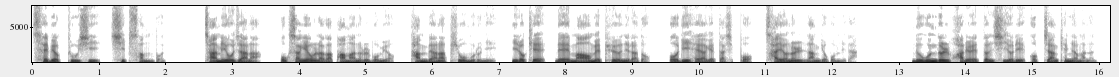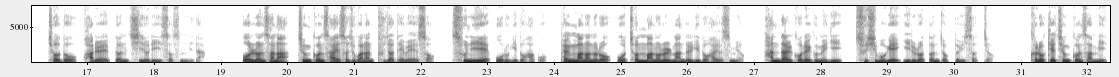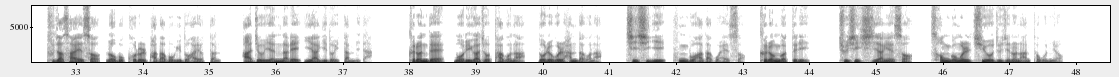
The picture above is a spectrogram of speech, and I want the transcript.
새벽 2시 13분. 잠이 오지 않아 옥상에 올라가 밤하늘을 보며 담배 하나 피워 물으니 이렇게 내 마음의 표현이라도 어디 해야겠다 싶어 사연을 남겨봅니다. 누군들 화려했던 시절이 없지 않겠냐마는 저도 화려했던 시절이 있었습니다. 언론사나 증권사에서 주관한 투자 대회에서 순위에 오르기도 하고 100만 원으로 5천만 원을 만들기도 하였으며 한 달 거래 금액이 수십억에 이르렀던 적도 있었죠. 그렇게 증권사 및 투자사에서 러브콜을 받아보기도 하였던 아주 옛날의 이야기도 있답니다. 그런데 머리가 좋다거나 노력을 한다거나 지식이 풍부하다고 해서 그런 것들이 주식시장에서 성공을 쥐어주지는 않더군요.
